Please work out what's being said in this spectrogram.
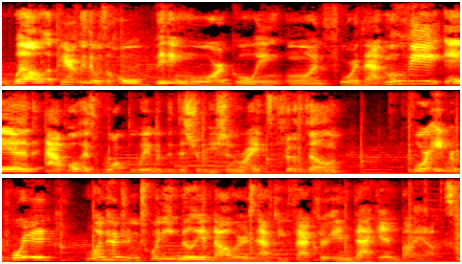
well, apparently there was a whole bidding war going on for that movie, and Apple has walked away with the distribution rights for the film for a reported $120 million after you factor in back end buyouts.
